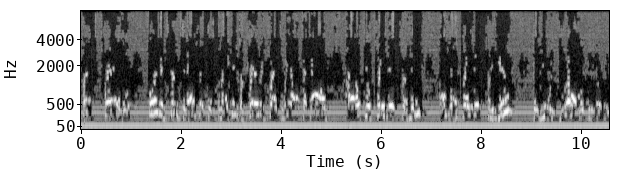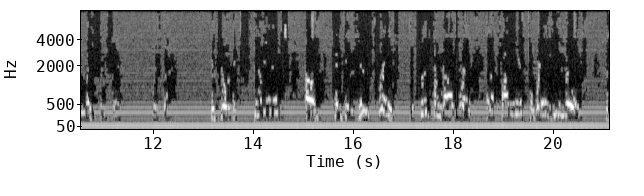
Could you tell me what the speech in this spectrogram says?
first prayer for the church at Ephesus, and I think the prayer request we ought to have, I hope you'll pray this for me, I'm going to pray this for you, that you would grow in his truth, the truth from God's Word, and applying it to where you live, the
